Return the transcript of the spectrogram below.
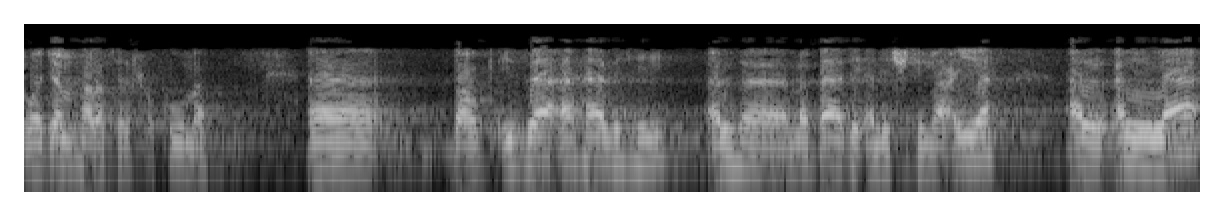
وجمهرة الحكومة. donc إزاء هذه المبادئ الاجتماعية ألا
